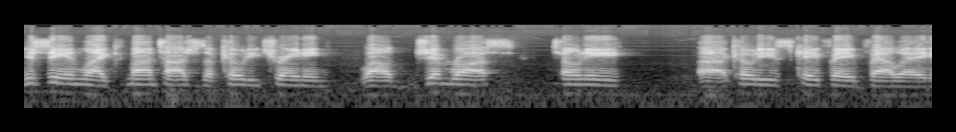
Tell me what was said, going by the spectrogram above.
you're seeing like montages of Cody training while Jim Ross, Tony, uh, Cody's kayfabe valet,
